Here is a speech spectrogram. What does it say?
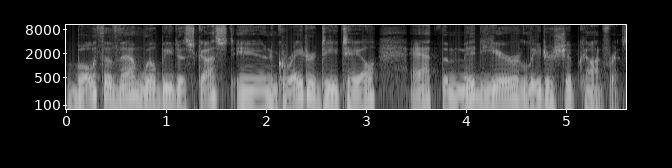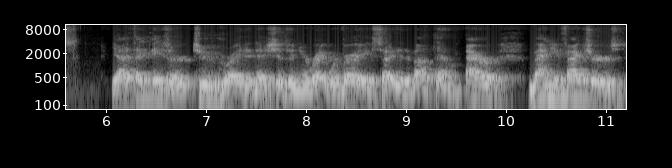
Both of them will be discussed in greater detail at the Mid Year Leadership Conference. Yeah, I think these are two great initiatives, and you're right. We're very excited about them. Our manufacturers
